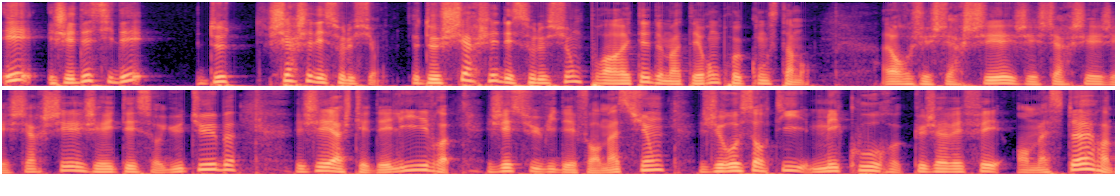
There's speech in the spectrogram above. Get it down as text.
Et j'ai décidé de chercher des solutions, de chercher des solutions pour arrêter de m'interrompre constamment. Alors j'ai cherché, j'ai cherché, j'ai cherché, j'ai été sur YouTube, j'ai acheté des livres, j'ai suivi des formations, j'ai ressorti mes cours que j'avais fait en master.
